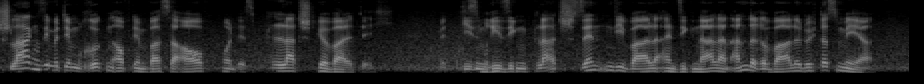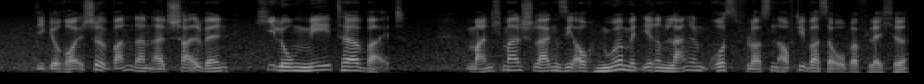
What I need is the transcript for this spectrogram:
schlagen sie mit dem Rücken auf dem Wasser auf und es platscht gewaltig. Mit diesem riesigen Platsch senden die Wale ein Signal an andere Wale durch das Meer. Die Geräusche wandern als Schallwellen kilometerweit. Manchmal schlagen sie auch nur mit ihren langen Brustflossen auf die Wasseroberfläche.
